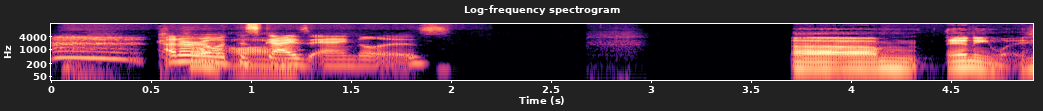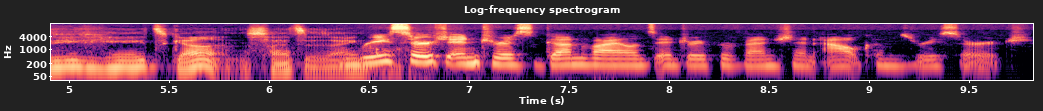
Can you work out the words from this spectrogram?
I don't know what this on. guy's angle is. Um. Anyway, he, he hates guns. That's his angle. Research interest: gun violence, injury prevention, outcomes research,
